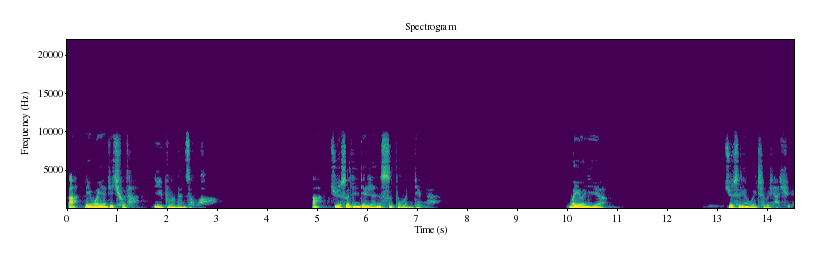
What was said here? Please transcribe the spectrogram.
啊！李牧人就求他：“你不能走啊！”居士林的人事不稳定啊，没有你啊，居士林维持不下去。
